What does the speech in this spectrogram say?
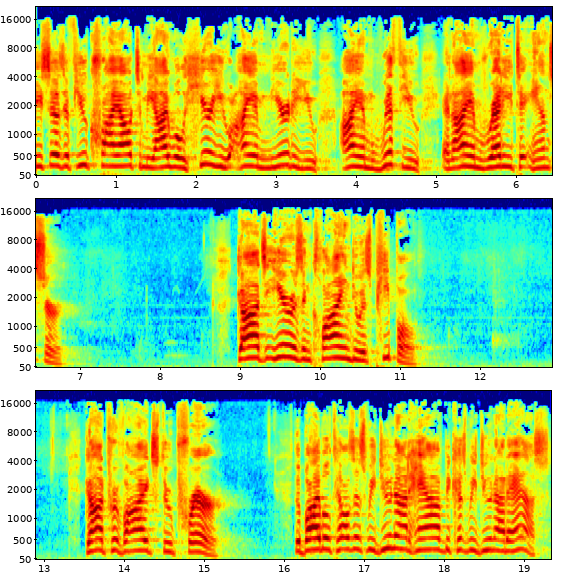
He says, If you cry out to me, I will hear you. I am near to you. I am with you, and I am ready to answer. God's ear is inclined to his people. God provides through prayer. The Bible tells us we do not have because we do not ask.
